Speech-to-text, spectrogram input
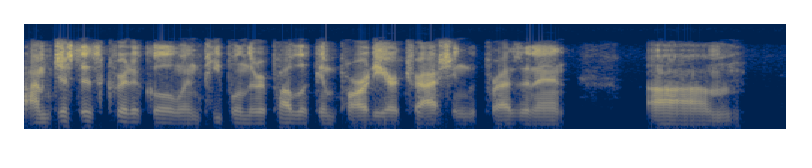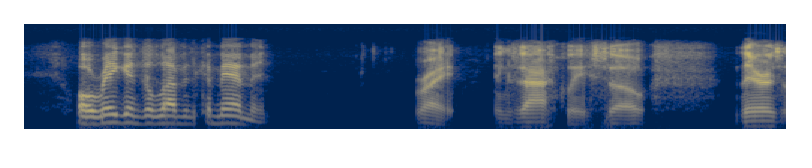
I'm just as critical when people in the Republican Party are trashing the president. Um, oh, Reagan's 11th commandment. Right, exactly. So there's,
